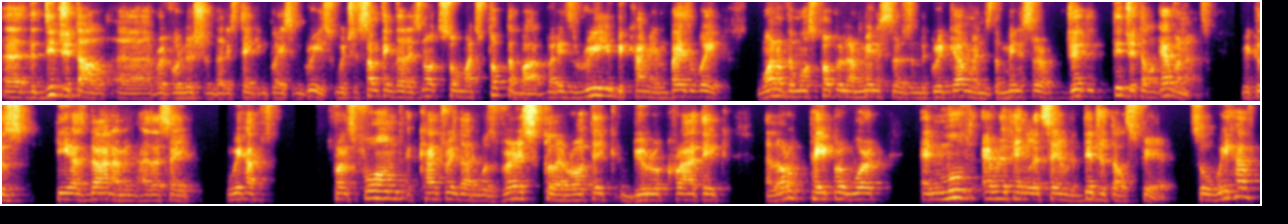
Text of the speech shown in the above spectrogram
uh, the digital uh, revolution that is taking place in Greece, which is something that is not so much talked about, but it's really becoming. And by the way, one of the most popular ministers in the Greek government is the minister of digital governance, because he has done. I mean, as I say, we have transformed a country that was very sclerotic, bureaucratic, a lot of paperwork, and moved everything, let's say, in the digital sphere. So we have,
